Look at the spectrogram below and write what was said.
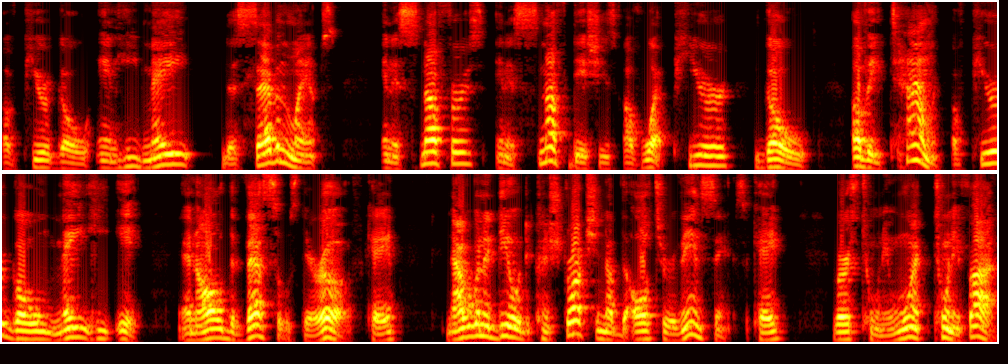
of pure gold. And he made the seven lamps and his snuffers and his snuff dishes of what? Pure gold. Of a talent of pure gold made he it, and all the vessels thereof. Okay. Now we're going to deal with the construction of the altar of incense. Okay. Verse 21, 25.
